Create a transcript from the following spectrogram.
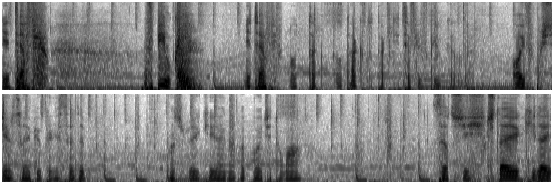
Nie trafił. W piłkę. Nie trafił. No tak, no tak, to tak, nie trafił w piłkę, dobra. Oj, wypuściłem sobie piłkę niestety. Patrzmy, Kilej na backboardzie to ma. 034 Kilej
